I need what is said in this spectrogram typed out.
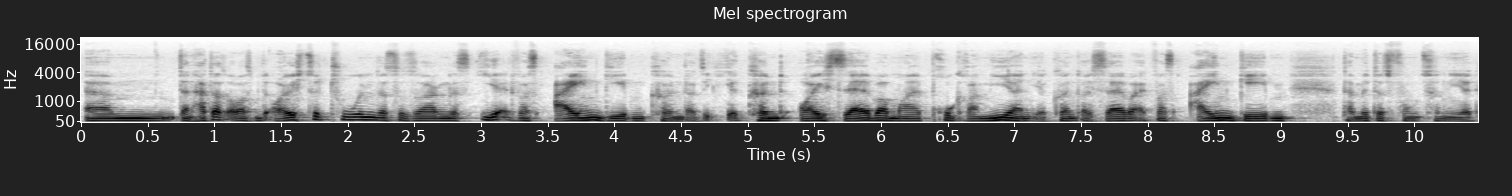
ähm, dann hat das auch was mit euch zu tun, dass sozusagen, dass ihr etwas eingeben könnt. Also ihr könnt euch selber mal programmieren, ihr könnt euch selber etwas eingeben, damit das funktioniert.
